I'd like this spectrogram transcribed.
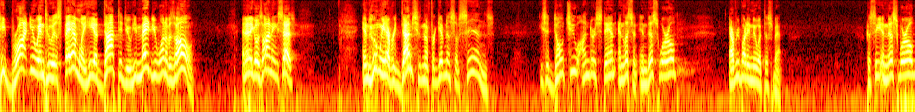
He brought you into his family. He adopted you. He made you one of his own. And then he goes on and he says, in whom we have redemption, and the forgiveness of sins. He said, Don't you understand? And listen, in this world, everybody knew what this meant. Because, see, in this world,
